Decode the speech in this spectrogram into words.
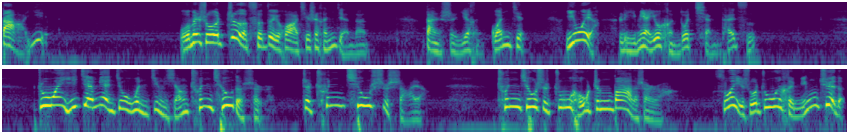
大业。我们说这次对话其实很简单，但是也很关键，因为啊，里面有很多潜台词。朱温一见面就问敬翔春秋的事儿，这春秋是啥呀？春秋是诸侯争霸的事儿啊，所以说朱温很明确的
